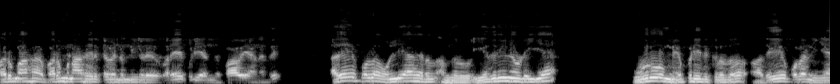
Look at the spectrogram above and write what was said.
பருமாக பருமனாக இருக்க வேண்டும் நீங்கள் வரையக்கூடிய அந்த பாவையானது. அதே போல ஒல்லியாக இருந்த அந்த எதிரினுடைய உருவம் எப்படி இருக்கிறதோ அதே போல நீங்க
